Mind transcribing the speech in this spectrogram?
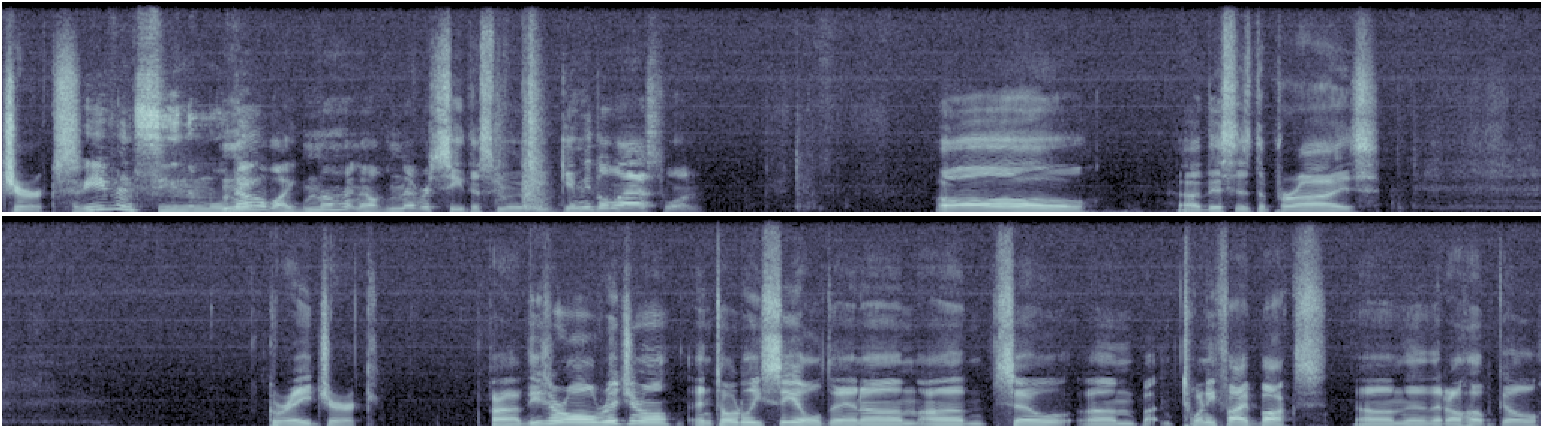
jerks. Have you even seen the movie? No, I'm not. I'll never see this movie. Give me the last one. Oh, uh, this is the prize. Gray jerk. Uh, these are all original and totally sealed, and um, um, so um, twenty five bucks. Um, that'll help go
